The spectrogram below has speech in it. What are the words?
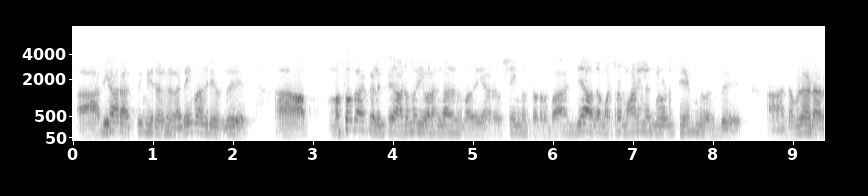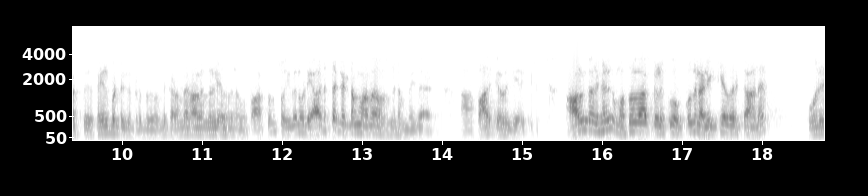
அதிகார அத்துமீறல்கள் அதே மாதிரி வந்து மசோதாக்களுக்கு அனுமதி வழங்காதது மாதிரியான விஷயங்கள் தொடர்பா இந்தியாவில மற்ற மாநிலங்களோடு சேர்ந்து வந்து ஆஹ் தமிழ்நாடு அரசு செயல்பட்டுக்கிட்டு இருந்தது வந்து கடந்த காலங்களிலே வந்து நம்ம பார்த்தோம். சோ இதனுடைய அடுத்த கட்டமா தான் வந்து நம்ம இதை ஆஹ் பார்க்க வேண்டியிருக்கு. ஆளுநர்கள் மசோதாக்களுக்கு ஒப்புதல் அளிக்கிறதற்கான ஒரு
